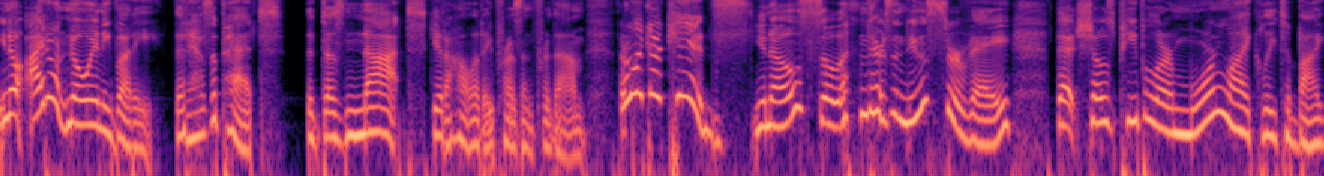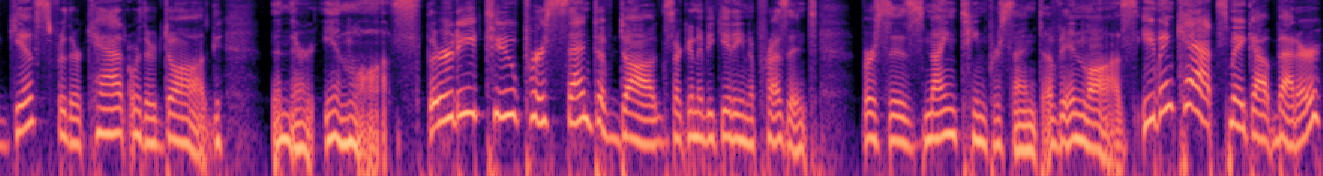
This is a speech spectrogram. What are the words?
You know, I don't know anybody that has a pet that does not get a holiday present for them. They're like our kids, you know? So there's a new survey that shows people are more likely to buy gifts for their cat or their dog than their in laws. 32% of dogs are going to be getting a present versus 19% of in laws. Even cats make out better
